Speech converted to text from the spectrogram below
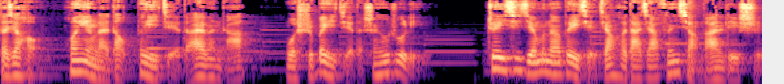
大家好，欢迎来到贝姐的爱问答，我是贝姐的声优助理。这一期节目呢，贝姐将和大家分享的案例是：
